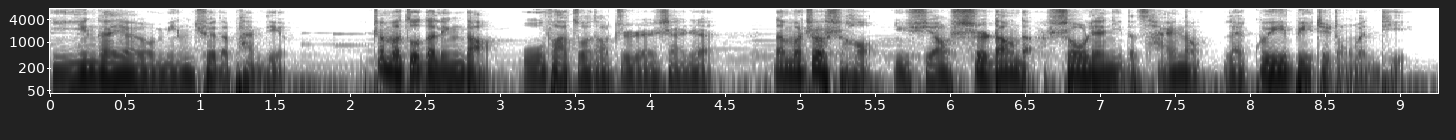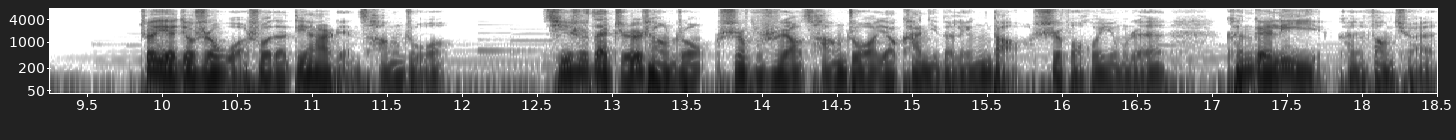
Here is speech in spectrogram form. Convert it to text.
你应该要有明确的判定，这么做的领导无法做到知人善任。那么这时候，你需要适当的收敛你的才能，来规避这种问题。这也就是我说的第二点藏拙。其实，在职场中，是不是要藏拙，要看你的领导是否会用人，肯给利益，肯放权。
